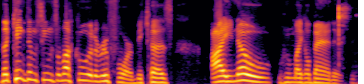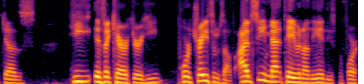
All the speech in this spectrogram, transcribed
the Kingdom seems a lot cooler to root for because I know who Michael Bennett is because he is a character. He portrays himself. I've seen Matt Taven on the Indies before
